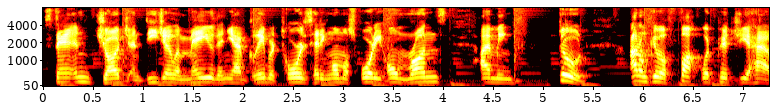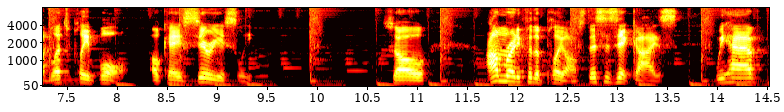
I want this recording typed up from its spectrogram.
Stanton, Judge, and DJ LeMahieu, then you have Gleyber Torres hitting almost 40 home runs. I mean, dude, I don't give a fuck what pitch you have. Let's play ball. Okay, seriously. So I'm ready for the playoffs. This is it, guys. We have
